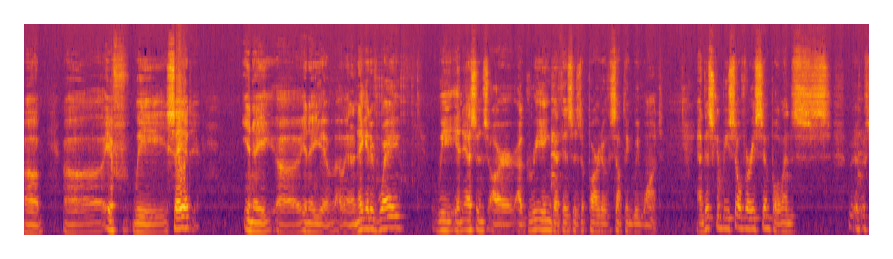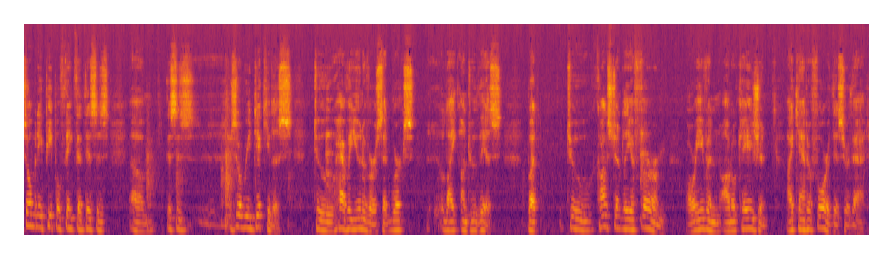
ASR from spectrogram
Uh, uh, if we say it in a uh, in a uh, in a negative way, we in essence are agreeing that this is a part of something we want, and this can be so very simple and. so many people think that this is um, this is so ridiculous to have a universe that works like unto this, but to constantly affirm, or even on occasion, I can't afford this or that.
